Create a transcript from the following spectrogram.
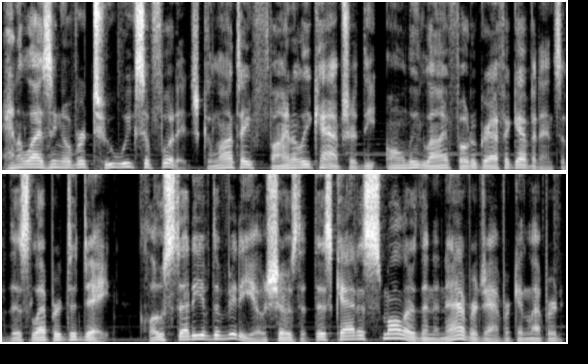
Analyzing over two weeks of footage, Galante finally captured the only live photographic evidence of this leopard to date. Close study of the video shows that this cat is smaller than an average African leopard,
